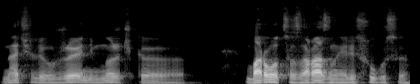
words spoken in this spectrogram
Начали уже немножечко бороться за разные ресурсы.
